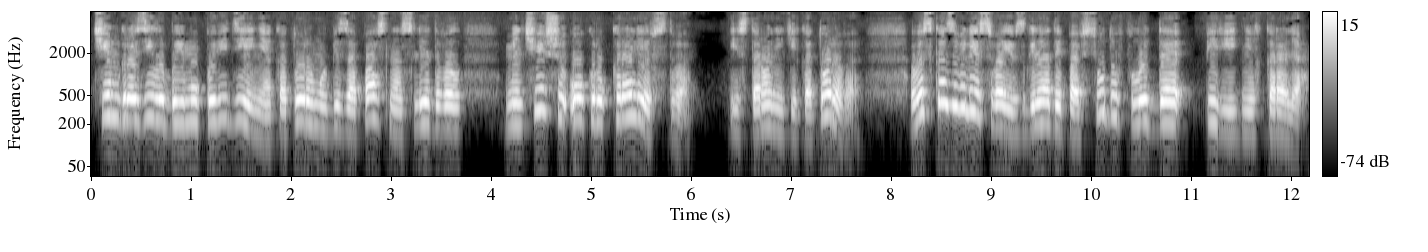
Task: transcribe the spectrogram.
Чем грозило бы ему поведение, которому безопасно следовал мельчайший округ королевства, и сторонники которого – высказывали свои взгляды повсюду, вплоть до передних короля.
